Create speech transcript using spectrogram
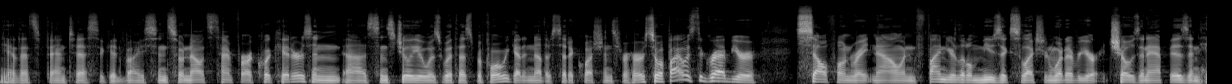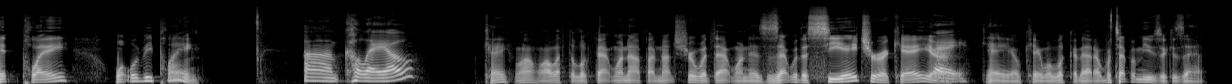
Yeah, that's fantastic advice. And so now it's time for our quick hitters. And uh, since Julia was with us before, we got another set of questions for her. So if I was to grab your cell phone right now and find your little music selection, whatever your chosen app is, and hit play, what would be playing? Um, Kaleo. Okay, wow, I'll have to look that one up. I'm not sure what that one is. Is that with a CH or a K? Or? K. K, okay, we'll look at that up. What type of music is that?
